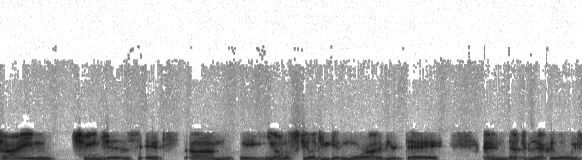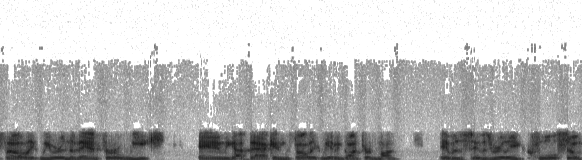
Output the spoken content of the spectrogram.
time changes. It's um, you almost feel like you get more out of your day, and that's exactly what we felt. Like we were in the van for a week, and we got back, and we felt like we had been gone for a month. It was it was really cool. So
